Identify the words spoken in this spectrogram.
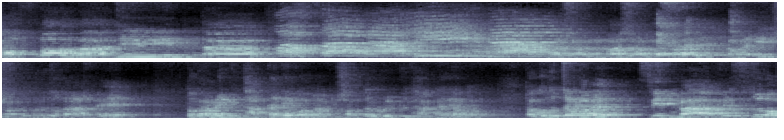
কফ ত বা জিম দাল মাশাআল্লাহ মাশাআল্লাহ। তাহলে আমরা এই শব্দগুলো যখন আসবে তখন আমরা একটু ধাক্কা দিয়ে পড়ব শব্দের উপর একটু ধাক্কা দিয়ে পড়ব তখন উচ্চারণ হবে সিম্বা ফেসুবো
